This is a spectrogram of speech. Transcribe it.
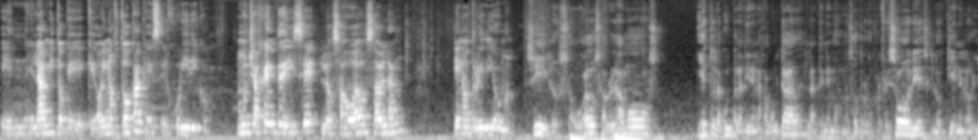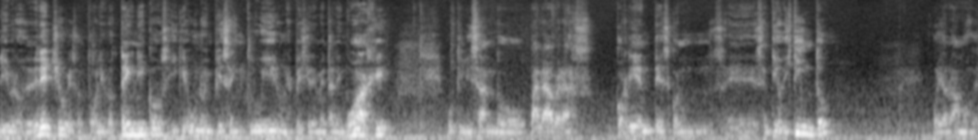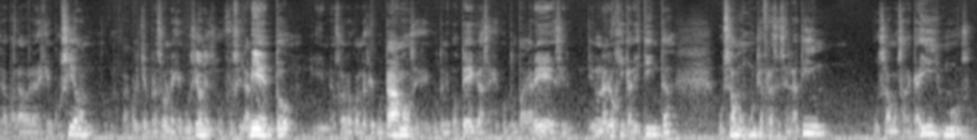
en el ámbito que, que hoy nos toca, que es el jurídico? Mucha gente dice los abogados hablan en otro idioma. Sí, los abogados hablamos, y esto la culpa la tiene la facultad, la tenemos nosotros los profesores, los tienen los libros de derecho, que son todos libros técnicos, y que uno empieza a incluir una especie de metalenguaje, utilizando palabras corrientes con un eh, sentido distinto. Hoy hablamos de la palabra ejecución. A cualquier persona la ejecución es un fusilamiento, y nosotros cuando ejecutamos, se ejecuta ejecuta un pagaré, es decir, tiene una lógica distinta. Usamos muchas frases en latín, usamos arcaísmos,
